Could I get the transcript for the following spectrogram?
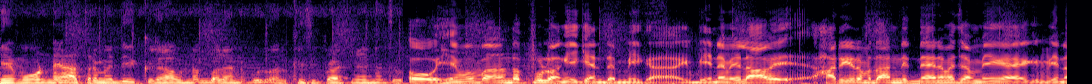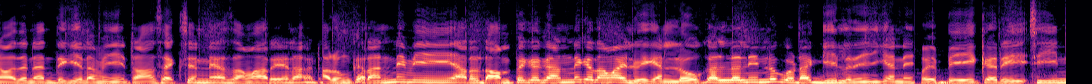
ඒමෝන්න අතරමැදික් කලා උන්නම් බලන්න පුළුවන්. කිසි ප්‍රශ්නයනතු ඕ හෙම බාන්ඩ පුළුවන්. ගැන්ද මේක වෙන වෙලාවේ හරිරම දන්න නෑනමච මේ වෙනවද නැද කියලා මේ ට්‍රන්සක්ෂන්ය සමාරයලා අරුන් කරන්න මේ අර ඩම්ප එක ගන්න එක තමයි. වේගන් ලෝකල්ලින්ල ගොඩක් ගිල්ල ගැන ඔය බේකරි සීන්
